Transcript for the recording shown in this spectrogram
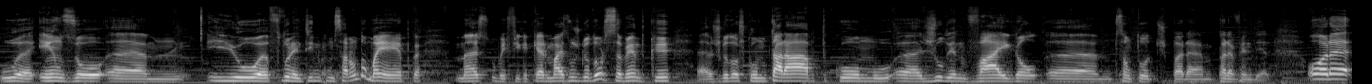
o uh, Enzo um, e o uh, Florentino começaram tão bem a época, mas o Benfica quer mais um jogador, sabendo que jogadores como Tarabt, como Julian Weigl, são todos para, para vender. Ora,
